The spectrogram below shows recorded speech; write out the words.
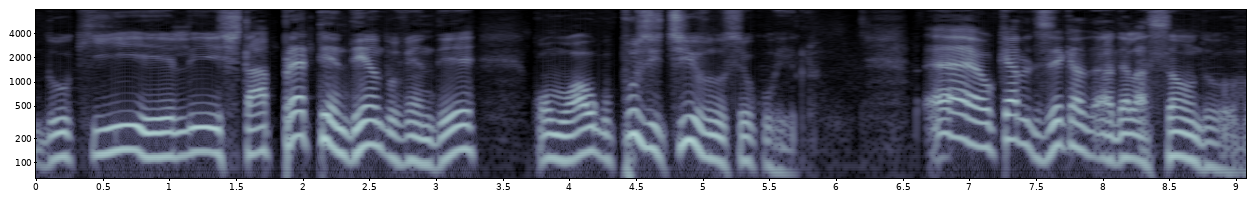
do que ele está pretendendo vender como algo positivo no seu currículo. É, eu quero dizer que a, a delação do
